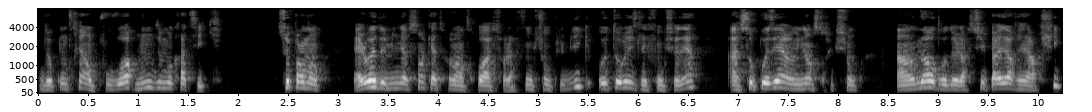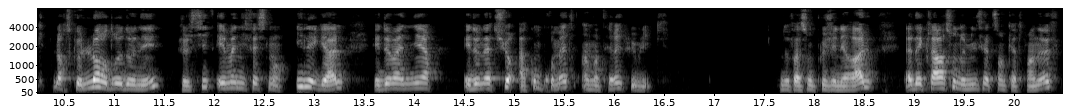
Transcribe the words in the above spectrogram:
de contrer un pouvoir non démocratique. Cependant, la loi de 1983 sur la fonction publique autorise les fonctionnaires à s'opposer à une instruction, à un ordre de leur supérieur hiérarchique lorsque l'ordre donné, je cite, est manifestement illégal et de manière et de nature à compromettre un intérêt public. De façon plus générale, la déclaration de 1789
